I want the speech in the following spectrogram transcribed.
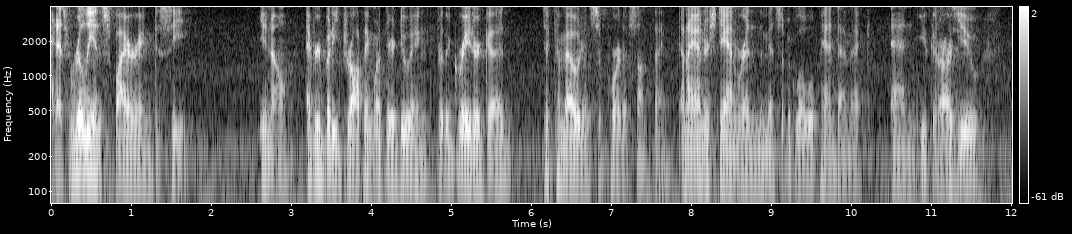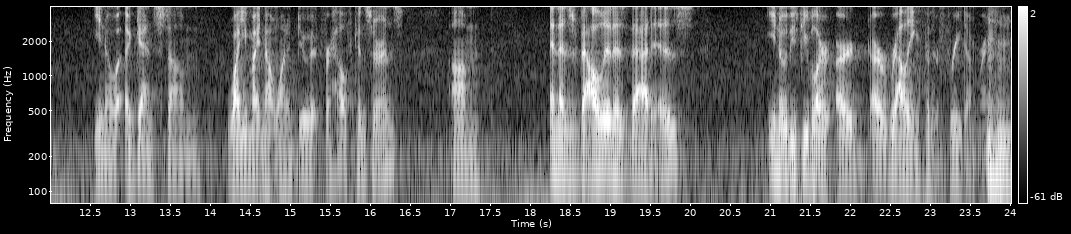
and it's really inspiring to see, you know, everybody dropping what they're doing for the greater good to come out in support of something. And I understand we're in the midst of a global pandemic, and you could argue, you know, against um, why you might not want to do it for health concerns. Um, and as valid as that is, you know, these people are, are, are rallying for their freedom, right? Mhm.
